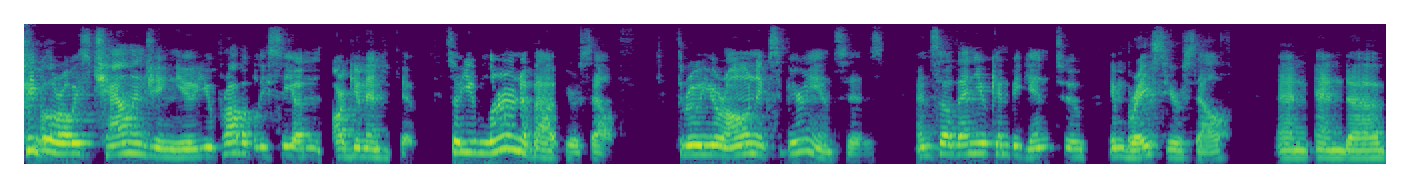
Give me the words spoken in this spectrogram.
people are always challenging you, you probably see an argumentative. So you learn about yourself through your own experiences, and so then you can begin to embrace yourself and and uh,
